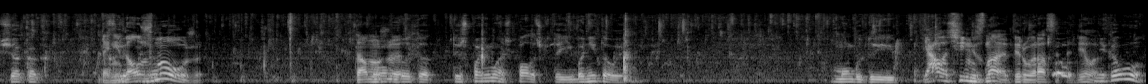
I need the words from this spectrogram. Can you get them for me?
Сейчас как... Да не должно уже. Там Ну, уже... это, ты же понимаешь, палочки-то ебанитовые. Могут и... Я вообще не знаю, первый раз это делаю. Никого.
